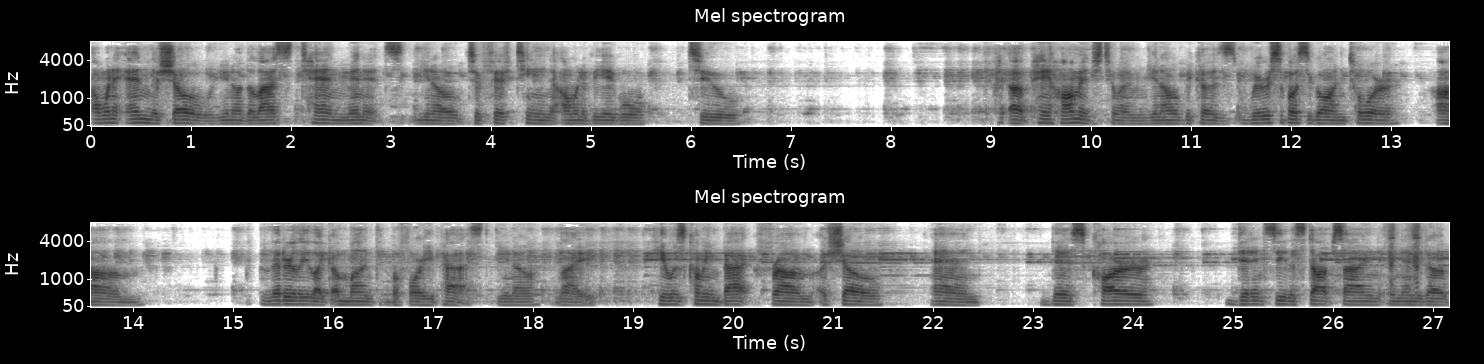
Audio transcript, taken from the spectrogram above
I want to end the show, you know, the last 10 minutes, you know, to 15, I want to be able to uh, pay homage to him, you know, because we were supposed to go on tour um, literally like a month before he passed, you know, like he was coming back from a show and this car didn't see the stop sign and ended up,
